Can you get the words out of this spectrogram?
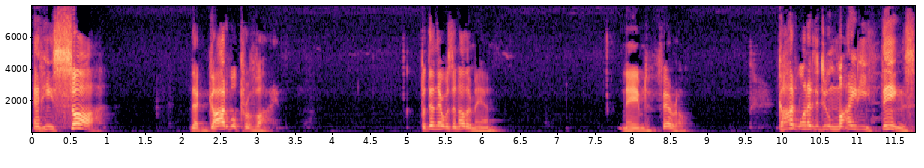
and he saw that God will provide. But then there was another man named Pharaoh. God wanted to do mighty things.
